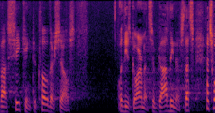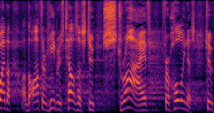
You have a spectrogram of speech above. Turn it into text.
about seeking to clothe ourselves with these garments of godliness. That's, that's why the, the author of Hebrews tells us to strive for holiness, to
